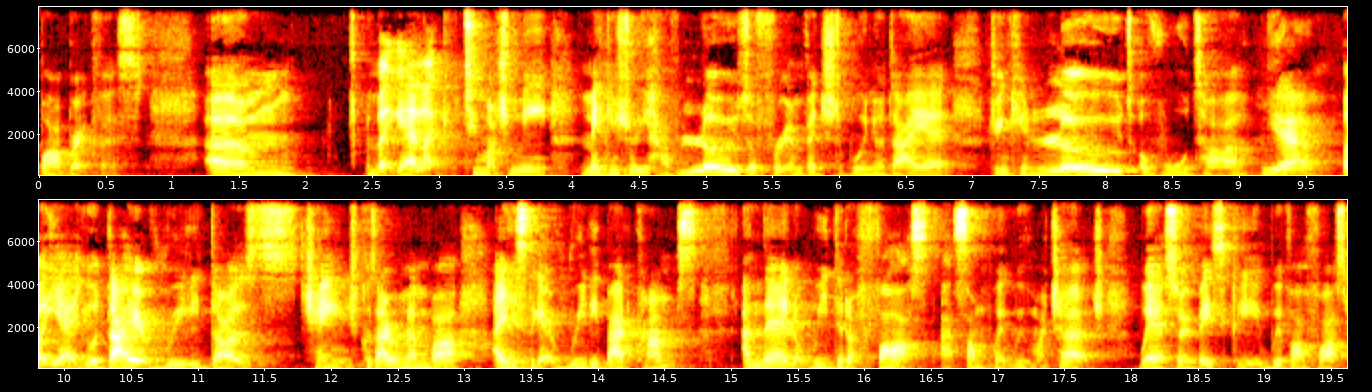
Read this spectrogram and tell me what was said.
bar breakfast. Um, but yeah, like too much meat, making sure you have loads of fruit and vegetable in your diet, drinking loads of water. Yeah. But yeah, your diet really does change. Because I remember I used to get really bad cramps. And then we did a fast at some point with my church, where so basically with our fast,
